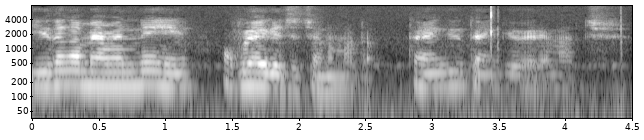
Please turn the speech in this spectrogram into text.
ఈ విధంగా మేమన్నీ ఉపయోగించవచ్చు అనమాట thank you thank you very much.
